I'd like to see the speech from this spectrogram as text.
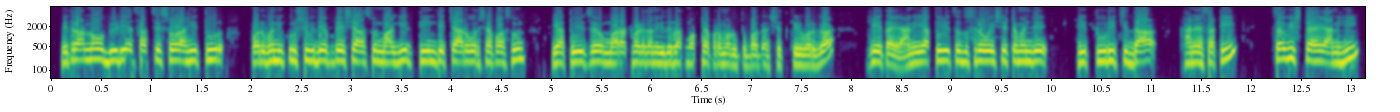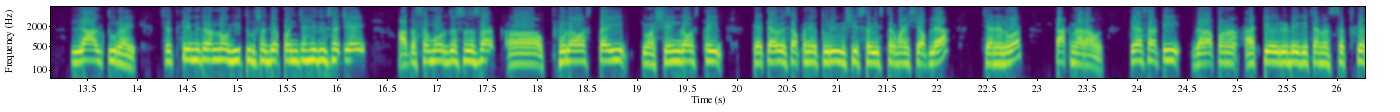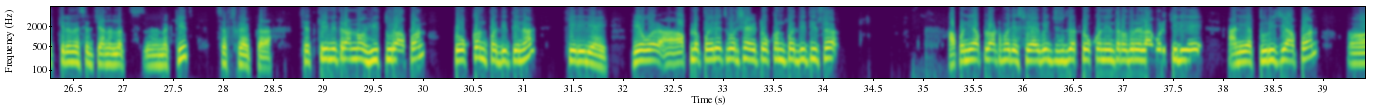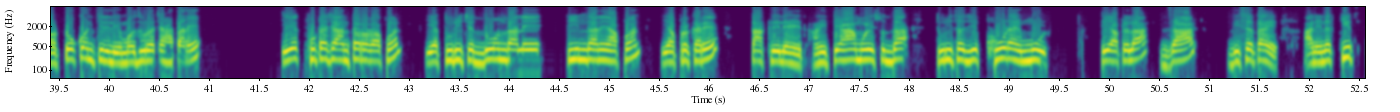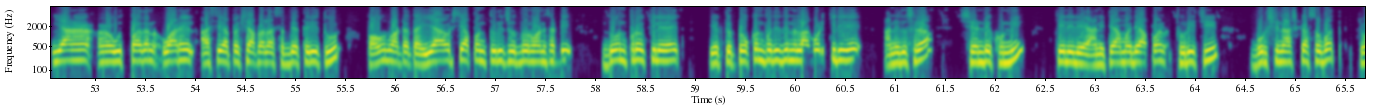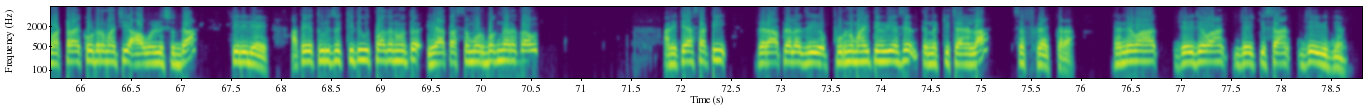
मित्रांनो बी डी एस सातशे सोळा ही तूर परभणी कृषी विद्यापीठाशी असून मागील तीन ते चार वर्षापासून या तुरीचं मराठवाड्यात आणि विदर्भात मोठ्या प्रमाणात उत्पादन शेतकरी वर्ग घेत आहे. आणि या तुरीचं दुसरं वैशिष्ट्य म्हणजे ही तुरीची डाळ खाण्यासाठी चविष्ट आहे आणि ही लाल तूर आहे. शेतकरी मित्रांनो ही तूर सध्या पंच्याऐंशी दिवसाची आहे. आता समोर जसं जसा फुलावस्था येईल किंवा शेंगा अवस्था येईल त्या त्यावेळेस आपण या तुरीविषयी सविस्तर माहिती आपल्या चॅनलवर टाकणार आहोत. त्यासाठी जर आपण ऍक्टिव्ह एग्रीडे चॅनल सबस्क्राईब केलं नसेल चॅनलला नक्कीच सबस्क्राईब करा. शेतकरी मित्रांनो ही तूर आपण टोकन पद्धतीनं केलेली आहे. हे वर आपलं पहिलेच वर्ष आहे टोकन पद्धतीचं. आपण या प्लॉटमध्ये सोयाबीनची सुद्धा टोकन यंत्राद्वारे लागवड केली आहे आणि या तुरीची आपण टोकन केलेली आहे मजुराच्या हाताने. एक फुटाच्या अंतरावर आपण या तुरीचे दोन दाणे तीन दाणे आपण या प्रकारे टाकलेले आहेत. आणि त्यामुळे सुद्धा तुरीचं जे खोड आहे मूळ ते आपल्याला जाड दिसत आहे. आणि नक्कीच या उत्पादन वाढेल अशी अपेक्षा आपल्याला सध्या तरी तूर पाहून वाटत आहे. यावर्षी आपण तुरीचं उत्पादन वाढण्यासाठी दोन प्रयोग केलेले आहेत. एक तर टोकन पद्धतीने लागवड केली आहे आणि दुसरं शेंडे खुंडी केलेली आहे. आणि त्यामध्ये आपण तुरीची बुरशीनाशकासोबत किंवा ट्रायकोडर्माची आवळणी सुद्धा केलेली आहे. आता या तुरीचं किती उत्पादन होतं हे आता समोर बघणारच आहोत. आणि त्यासाठी जर आपल्याला जी पूर्ण माहिती हवी असेल तर नक्की चॅनलला सबस्क्राईब करा. धन्यवाद. जय जवान. जय किसान. जय विज्ञान.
